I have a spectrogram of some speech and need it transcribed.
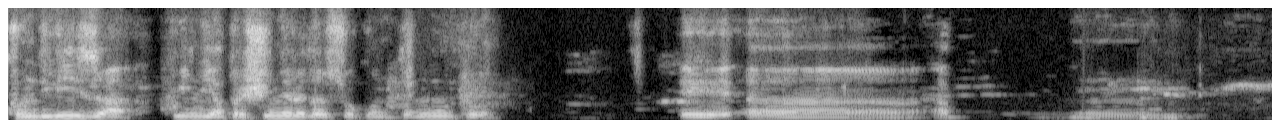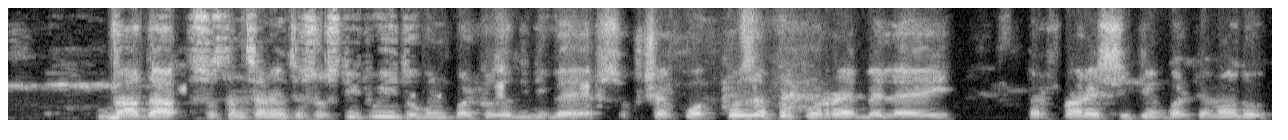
condivisa, quindi a prescindere dal suo contenuto, e uh, a, mh, mm, vada sostanzialmente sostituito con qualcosa di diverso. Cioè, cosa proporrebbe lei per fare sì che in qualche modo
